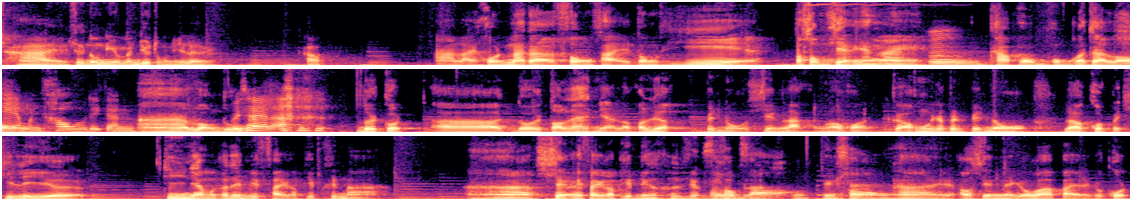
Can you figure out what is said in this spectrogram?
ใช่ ซึ่งตรงนี้มันอยู่ตรงนี้เลยครับอ่าหลายคนน่าจะสงสัยตรงที่ผสมเสียงยังไงอืมครับผมผมก็จะลองเคมันเข้าด้วยกันอ่าลองดูไม่ใช่ละโดยกดอ่าโดยตอนแรกเนี่ยเราก็เลือกเป็นโนเสียงหลักของเราก่อน ก็คงจะเป็นเป็นโน แล้วกดไปที่เลเยอร์ทีนี้เนี่ยมันก็จะมีไฟกระพริบขึ้นมา อ่าเสียงไอไฟกระพริบนี่ก็คือเสียงผสมเสียงสแล้วองเสียงสองใช่เอาเสียงไหนก็ว่าไปแล้วก็กด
